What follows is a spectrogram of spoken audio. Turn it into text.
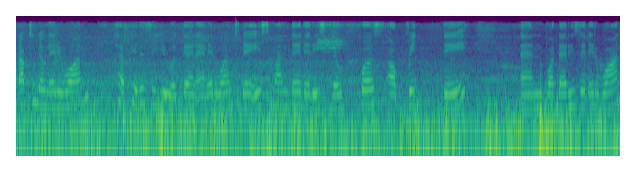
good afternoon everyone. Happy to see you again. And everyone today is monday. That is the first of week day and what that is it everyone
